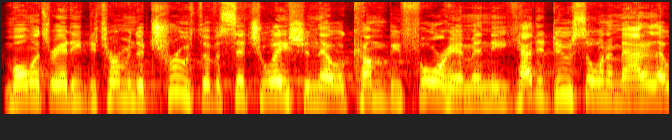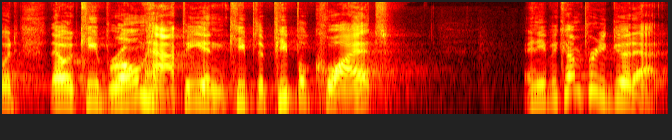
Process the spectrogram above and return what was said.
moments where he had to determine the truth of a situation that would come before him, and he had to do so in a manner that would, that would keep Rome happy and keep the people quiet, and he'd become pretty good at it.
